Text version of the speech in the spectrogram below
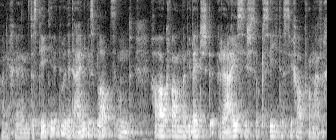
kann ich ähm, das dort rein tun, dort einiges Platz und ich habe angefangen, die letzte Reise war so, gewesen, dass ich angefangen einfach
